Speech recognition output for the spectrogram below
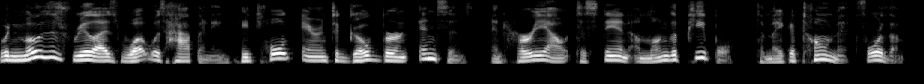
When Moses realized what was happening, he told Aaron to go burn incense and hurry out to stand among the people to make atonement for them.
